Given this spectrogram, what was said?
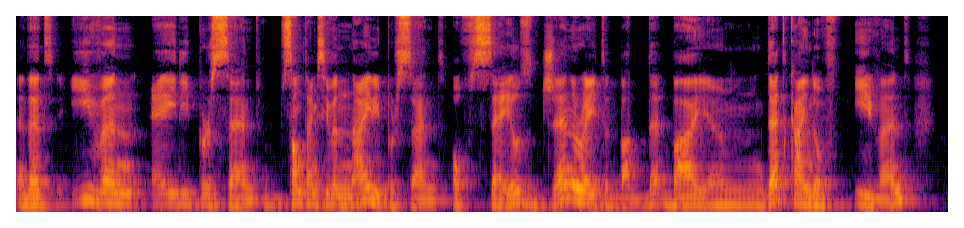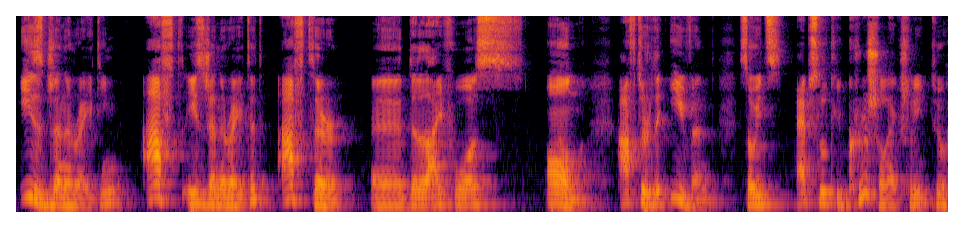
that even 80%, sometimes even 90% of sales generated by that, by, um, that kind of event is generating after is generated after uh, the life was on after the event so it's absolutely crucial actually to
